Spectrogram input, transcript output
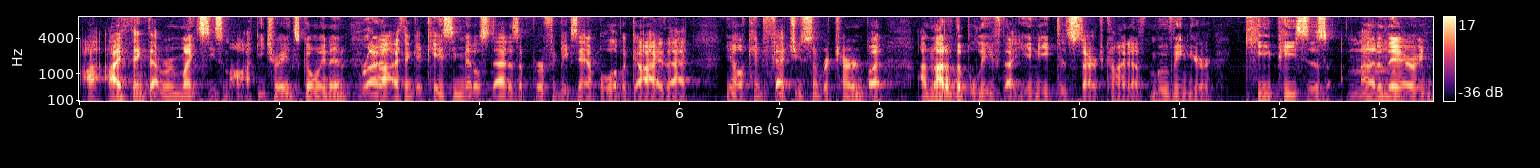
I, I think that we might see some hockey trades going in. Right. Uh, I think a Casey Mittelstadt is a perfect example of a guy that you know can fetch you some return. But I'm not of the belief that you need to start kind of moving your key pieces out of there and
